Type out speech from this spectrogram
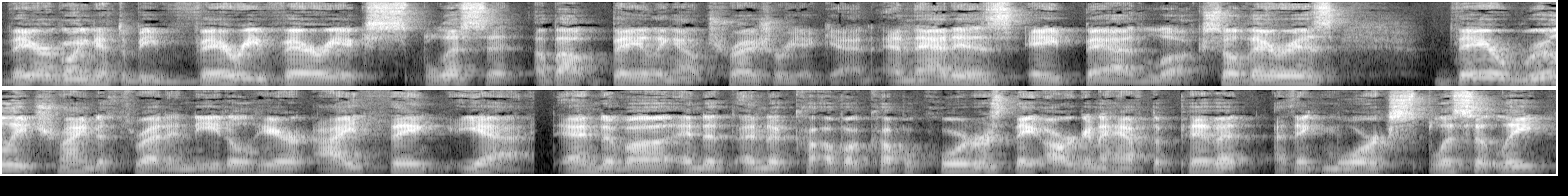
they are going to have to be very, very explicit about bailing out Treasury again. And that is a bad look. So there is they are really trying to thread a needle here. I think, yeah, end of a end of, end of a couple quarters, they are going to have to pivot. I think more explicitly,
